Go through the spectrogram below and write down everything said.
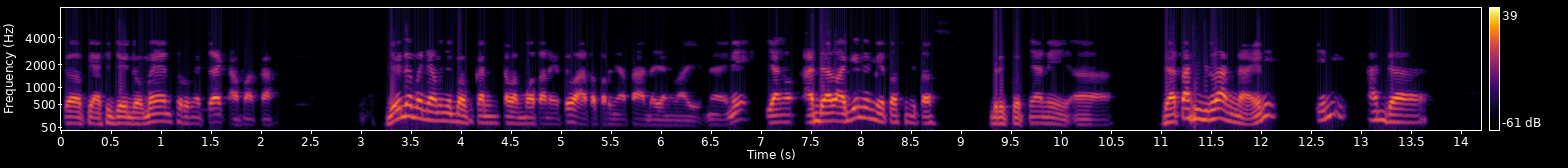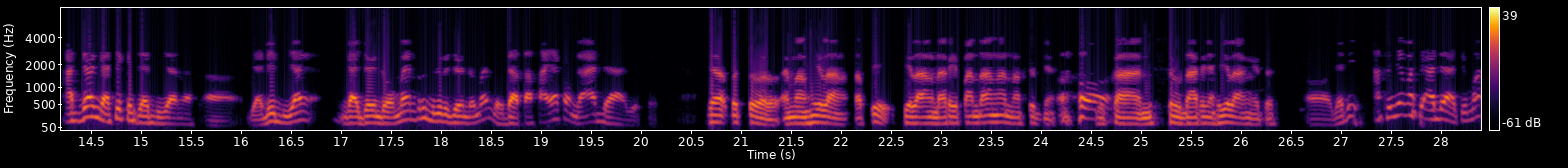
ke PIC join domain suruh ngecek apakah Join domain yang menyebabkan kelemotan itu atau ternyata ada yang lain. Nah ini yang ada lagi nih mitos-mitos berikutnya nih. Uh, data hilang. Nah ini ini ada ada nggak sih kejadian mas? Uh, jadi dia nggak join domain terus begitu join domain loh data saya kok nggak ada gitu. Ya betul, emang hilang, tapi hilang dari pandangan maksudnya, oh. bukan sebenarnya hilang gitu. Oh, jadi aslinya masih ada, cuma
